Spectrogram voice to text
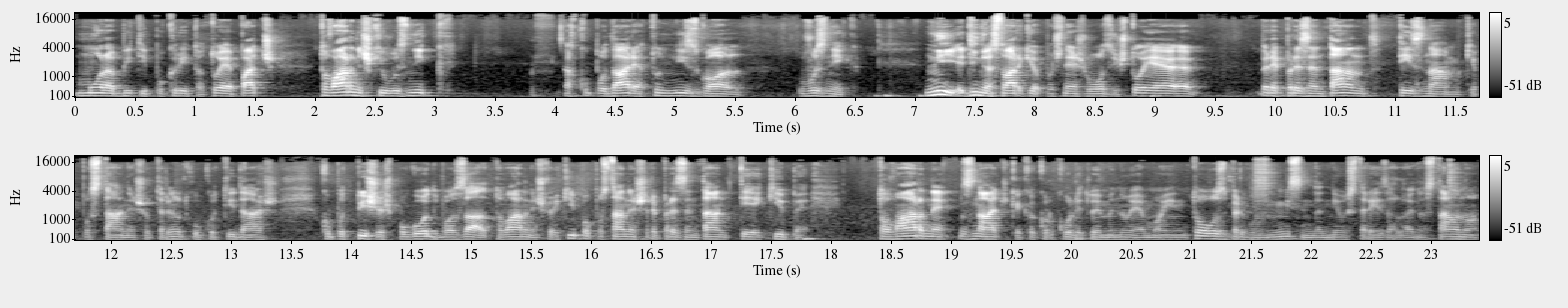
mora biti pokrito. To je pač tovarniški voznik, lahko podarja, tu ni zgolj voznik. Ni edina stvar, ki jo počneš, voziš. To je reprezentant te znamke, postaneš v trenutku, ko ti daš, ko podpišeš pogodbo za tovarniško ekipo, postaneš reprezentant te ekipe. Tovarne, značke, kakorkoli to imenujemo. In to Osbergu mislim, da ni ustrezalo. Enostavno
